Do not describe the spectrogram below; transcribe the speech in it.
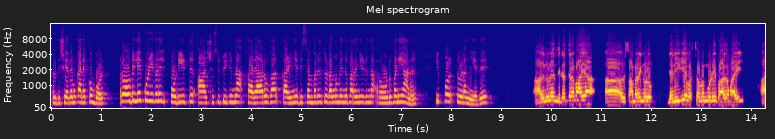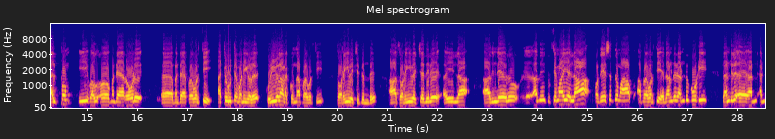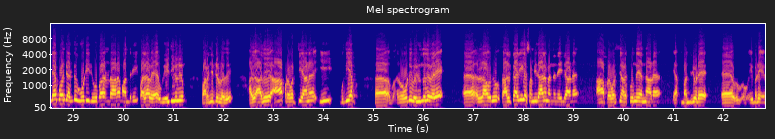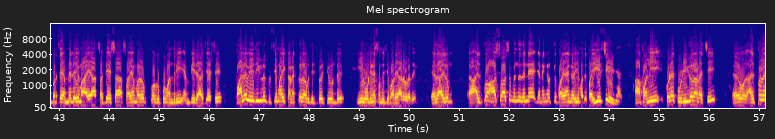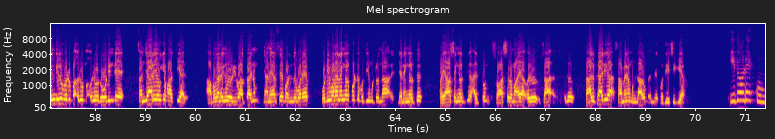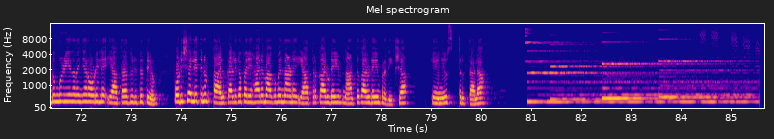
പ്രതിഷേധം കനക്കുമ്പോൾ റോഡിലെ കുഴികളിൽ പൊടിയിട്ട് ആശ്വസിപ്പിക്കുന്ന കരാറുകാർ കഴിഞ്ഞ ഡിസംബറിൽ തുടങ്ങുമെന്ന് പറഞ്ഞിരുന്ന റോഡ് പണിയാണ് ഇപ്പോൾ തുടങ്ങിയത്. ആളുകളെ നിരന്തരമായ ഒരു സമരങ്ങളും ജനകീയ പ്രക്ഷോഭങ്ങളുടെ ഭാഗമായി അല്പം ഈ മറ്റേ റോഡ് മറ്റേ പ്രവൃത്തി അറ്റകുറ്റപ്പണികൾ കുഴികൾ അടക്കുന്ന പ്രവൃത്തി തുടങ്ങി വെച്ചിട്ടുണ്ട്. ആ തുടങ്ങി വെച്ചതിൽ ഇല്ല അതിന്റെ ഒരു അത് കൃത്യമായി എല്ലാ പ്രദേശത്തും ആ പ്രവൃത്തി ഏതാണ്ട് രണ്ട് കോടി രണ്ട് രണ്ടേ പോയിന്റ് രണ്ട് കോടി രൂപ കൊണ്ടാണ് മന്ത്രി പല വേദികളിലും പറഞ്ഞിട്ടുള്ളത്. അത് അത് ആ പ്രവൃത്തിയാണ് ഈ പുതിയ റോഡ് വരുന്നത് വരെ ഉള്ള ഒരു താൽക്കാലിക സംവിധാനം എന്ന നിലയിലാണ് ആ പ്രവൃത്തി നടക്കുന്നത് എന്നാണ് മന്ത്രിയുടെ ഇവിടെ ഇവിടുത്തെ എം എൽ എയുമായ തദ്ദേശ സ്വയംഭരണ വകുപ്പ് മന്ത്രി എം പി രാജേഷ് പല വേദികളും കൃത്യമായി കണക്കുകൾ അവതരിപ്പിച്ചുകൊണ്ട് ഈ റോഡിനെ സംബന്ധിച്ച് പറയാറുള്ളത്. ഏതായാലും അല്പം ആശ്വാസം എന്ന് തന്നെ ജനങ്ങൾക്ക് പറയാൻ കഴിയും. അത് പരിഹരിച്ചു കഴിഞ്ഞാൽ ആ പണി കൂടെ കുഴികൾ അല്പമെങ്കിലും ഒരു ഒരു റോഡിന്റെ സഞ്ചാരയോഗ്യമാക്കിയാൽ അപകടങ്ങൾ ഒഴിവാക്കാനും ഞാൻ നേരത്തെ പറഞ്ഞതുപോലെ പൊടിപടലങ്ങൾ കൊണ്ട് ബുദ്ധിമുട്ടുന്ന ജനങ്ങൾക്ക് പ്രയാസങ്ങൾക്ക് അല്പം ശ്വാസമായ ഒരു ഒരു താൽക്കാലിക സമനം ഉണ്ടാകും എന്ന് പ്രതീക്ഷിക്കുകയാണ്. ഇതോടെ കുണ്ടുംകുഴി നിറഞ്ഞ റോഡിലെ യാത്രാ ദുരിതത്തിനും പൊടിശല്യത്തിനും താൽക്കാലിക പരിഹാരമാകുമെന്നാണ് യാത്രക്കാരുടെയും നാട്ടുകാരുടെയും പ്രതീക്ഷ. K news Thrithala.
